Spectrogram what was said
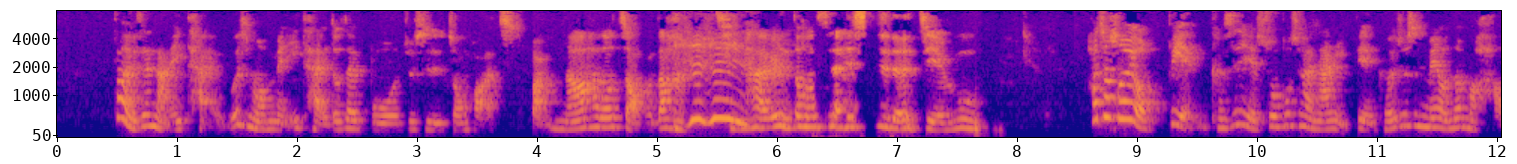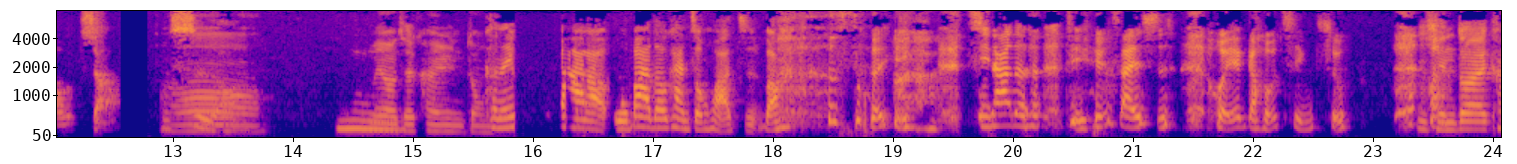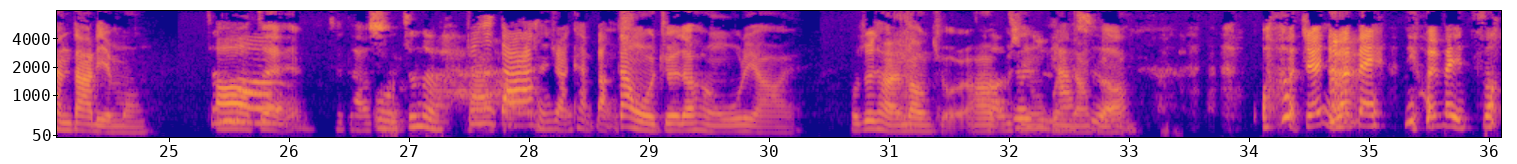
到底在哪一台？为什么每一台都在播就是中华职棒？然后他都找不到 其他运动赛事的节目。他就说有变，可是也说不出来哪里变。可是就是没有那么好找。不是哦，嗯、没有在看运动，可能爸我爸都看中华职棒，所以 其他的体育赛事我也搞不清楚。以前都爱看大联盟，哦，对，这倒是，我真的就是大家很喜欢看棒球，但我觉得很无聊哎，我最讨厌棒球了，啊不行，我不能当哦。我觉得你会被 你会被揍，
